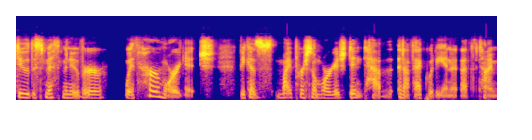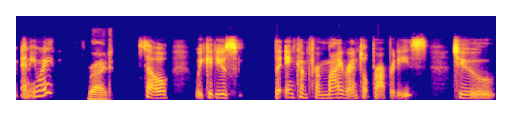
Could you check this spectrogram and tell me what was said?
do the Smith maneuver with her mortgage because my personal mortgage didn't have enough equity in it at the time anyway. right. So we could use the income from my rental properties to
